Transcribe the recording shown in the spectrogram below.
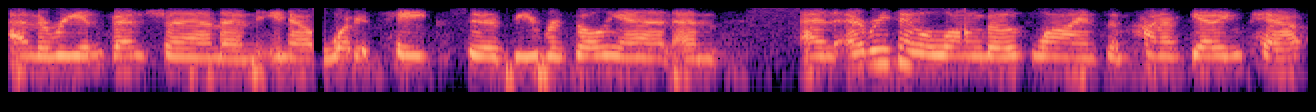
and the reinvention and, you know, what it takes to be resilient and, and everything along those lines and kind of getting past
